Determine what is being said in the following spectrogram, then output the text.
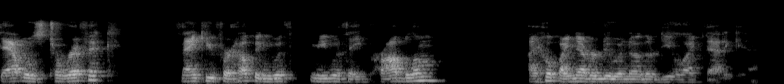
"That was terrific. Thank you for helping with me with a problem. I hope I never do another deal like that again.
